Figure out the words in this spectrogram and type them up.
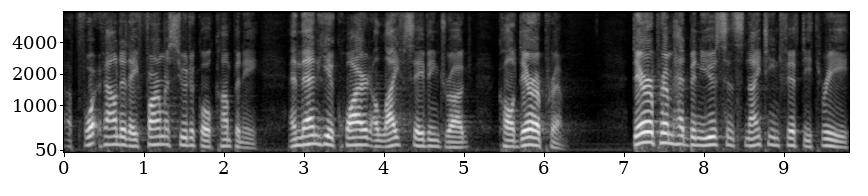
uh, founded a pharmaceutical company, and then he acquired a life saving drug called Daraprim. Daraprim had been used since 1953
